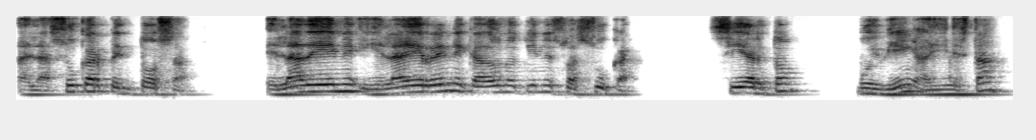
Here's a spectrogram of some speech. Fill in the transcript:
el azúcar pentosa, el ADN y el ARN, cada uno tiene su azúcar, ¿cierto? Muy bien, ahí está.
